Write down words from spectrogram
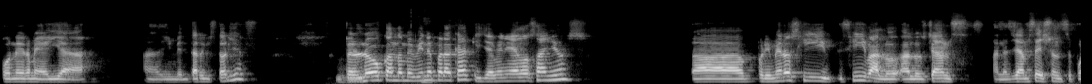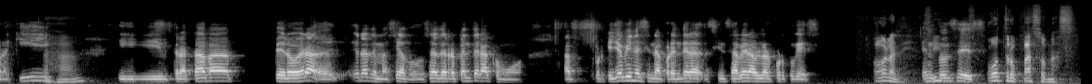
ponerme ahí a, a inventar historias. Pero luego cuando me vine para acá, que ya venía dos años, Ah, primero sí, sí iba a, lo- a los jams, a las jam sessions de por aquí Ajá. y trataba, pero era, era demasiado. O sea, de repente era como, ah, porque yo vine sin aprender, sin saber hablar portugués. Órale. sí. Entonces, Otro paso más.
